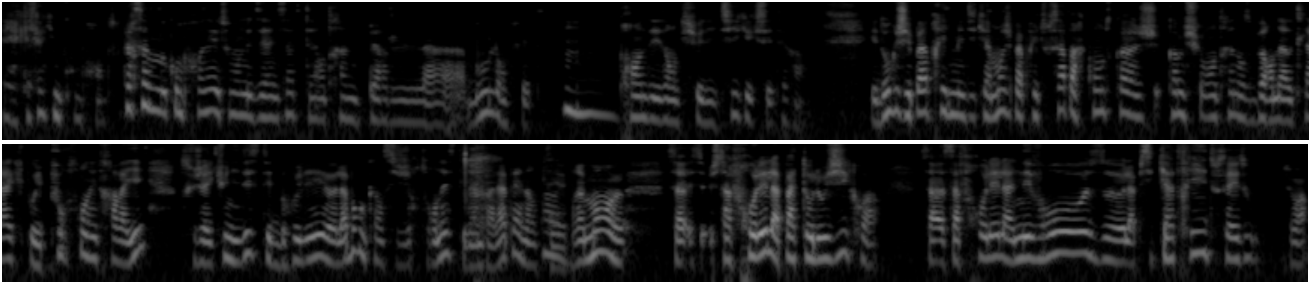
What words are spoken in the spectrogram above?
il y a quelqu'un qui me comprend. Parce que personne ne me comprenait et tout le monde me disait, Anissa, t'es en train de perdre la boule, en fait. Mhm. Prends des anxiolytiques, etc. Et donc, j'ai pas pris de médicaments, j'ai pas pris tout ça. Par contre, quand je- comme je suis rentrée dans ce burn-out-là, que je pouvais plus retourner travailler, parce que j'avais qu'une idée, c'était de brûler euh, la banque. hein. Si j'y retournais, c'était même pas la peine. hein. C'était Ouais. vraiment, euh, ça, ça frôlait la pathologie, quoi. Ça, ça frôlait la névrose, euh, la psychiatrie, tout ça et tout, tu vois.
